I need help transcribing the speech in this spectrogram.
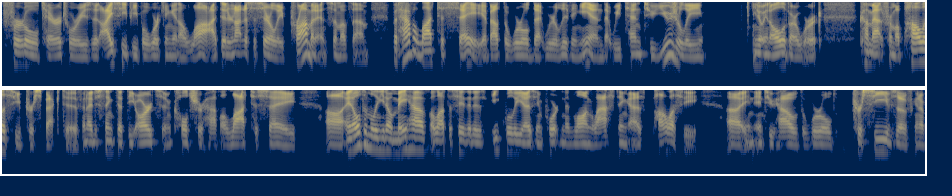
fertile territories that I see people working in a lot that are not necessarily prominent some of them, but have a lot to say about the world that we're living in that we tend to usually, you know, in all of our work come at from a policy perspective. And I just think that the arts and culture have a lot to say. Uh, and ultimately, you know, may have a lot to say that is equally as important and long lasting as policy uh, in, into how the world perceives of kind of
